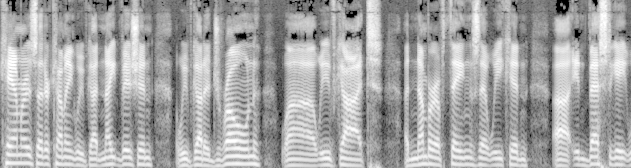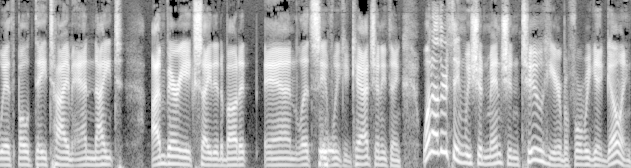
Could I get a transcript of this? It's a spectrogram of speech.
cameras that are coming. We've got night vision. We've got a drone. Uh, we've got a number of things that we can uh, investigate with both daytime and night. I'm very excited about it, and let's see if we can catch anything. One other thing we should mention too here before we get going,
